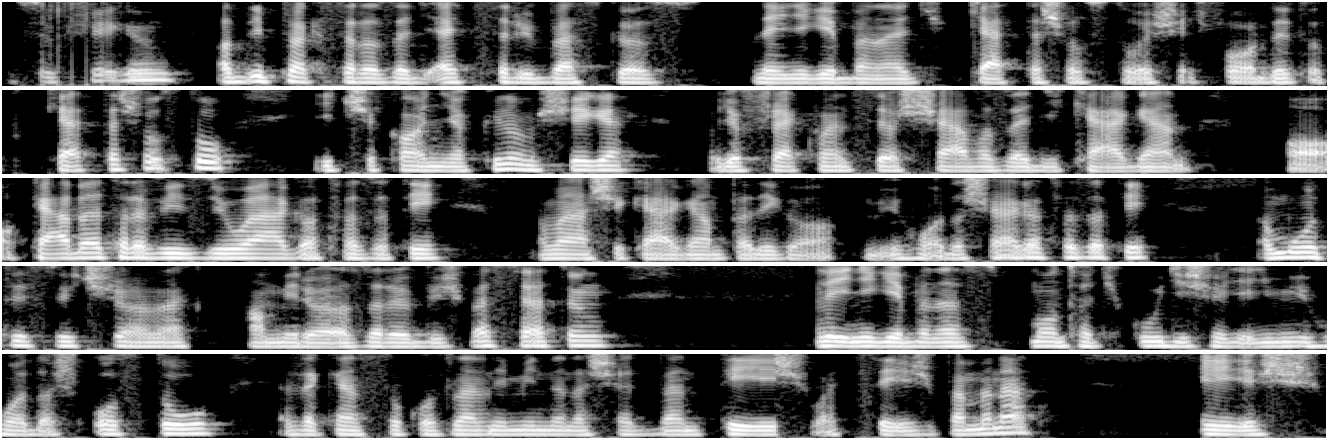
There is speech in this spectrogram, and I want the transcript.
szükségünk. A diplexer az egy egyszerűbb eszköz, lényegében egy kettes osztó és egy fordított kettes osztó. Itt csak annyi a különbsége, hogy a frekvenciás sáv az egyik ágán a kábeltelevízió ágat vezeti, a másik ágán pedig a műholdas ágat vezeti. A multiswitchről, amiről az előbb is beszéltünk, lényegében ez mondhatjuk úgy is, hogy egy műholdas osztó, ezeken szokott lenni minden esetben T-s vagy C-s bemenet, és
